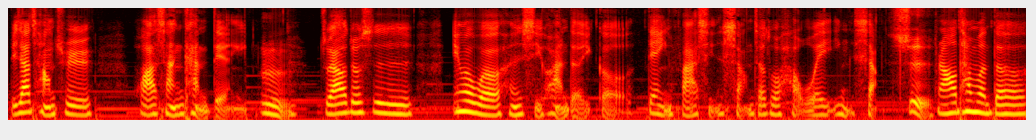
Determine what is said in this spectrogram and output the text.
比较常去华山看电影，嗯，主要就是。因为我有很喜欢的一个电影发行商，叫做好威印象，是，然后他们的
